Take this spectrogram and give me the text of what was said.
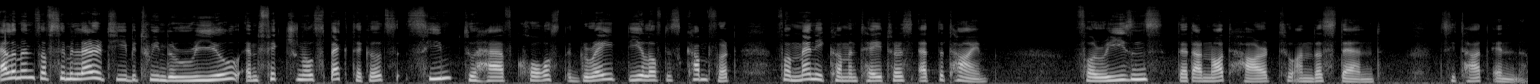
Elements of similarity between the real and fictional spectacles seem to have caused a great deal of discomfort for many commentators at the time, for reasons that are not hard to understand. Zitat Ende.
